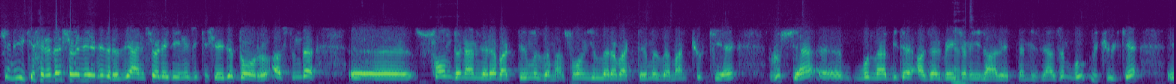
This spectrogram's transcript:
Şimdi ikisini de söyleyebiliriz. Yani söylediğiniz iki şey de doğru. Aslında e, son dönemlere baktığımız zaman, son yıllara baktığımız zaman Türkiye, Rusya, e, buna bir de Azerbaycan'ı evet. ilave etmemiz lazım. Bu üç ülke e,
